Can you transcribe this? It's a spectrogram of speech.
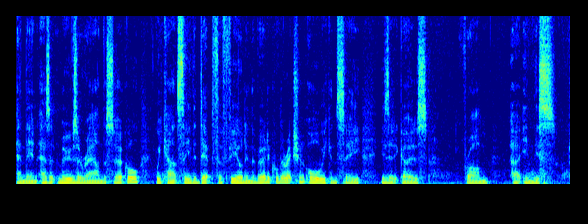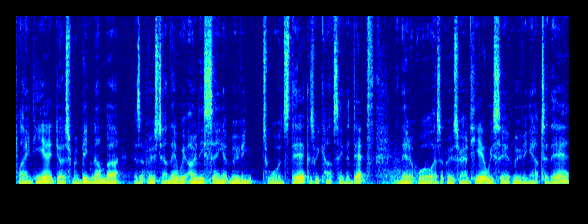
And then as it moves around the circle, we can't see the depth of field in the vertical direction. All we can see is that it goes from uh, in this plane here, it goes from a big number as it moves down there. We're only seeing it moving towards there because we can't see the depth. And then it will, as it moves around here, we see it moving out to there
